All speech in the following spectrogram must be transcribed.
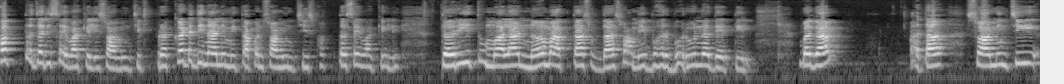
फक्त जरी सेवा केली स्वामींची प्रकट दिनानिमित्त आपण स्वामींची फक्त सेवा केली तरी तुम्हाला न मागता सुद्धा स्वामी भरभरून देतील. बघा आता स्वामींची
